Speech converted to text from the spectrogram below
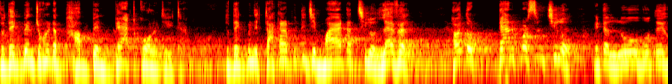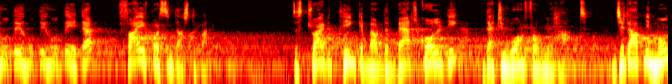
তো দেখবেন যখন এটা ভাববেন ব্যাড কোয়ালিটি এটা। তো দেখবেন যে টাকার প্রতি যে মায়াটা ছিল লেভেল হয়তো টেন পার্সেন্ট ছিল, এটা লো হতে হতে হতে হতে এটা ফাইভ পার্সেন্ট আসতে পারে। Just try to think about the bad quality that you want from your heart যেটা আপনি মন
